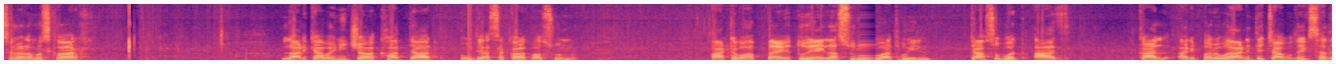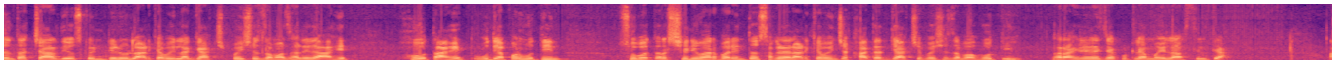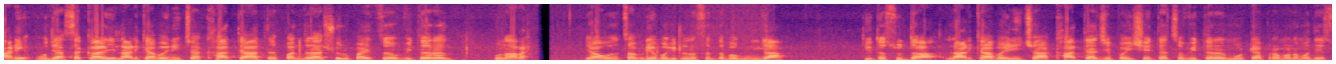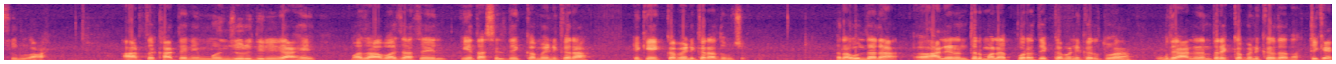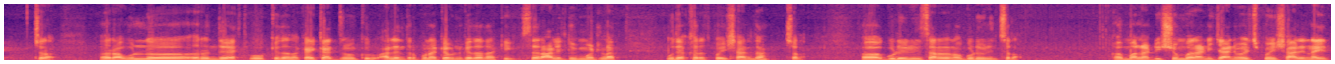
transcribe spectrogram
चला नमस्कार. लाडक्या बहिणीच्या खात्यात उद्या सकाळपासून आठवा हप्ता आहे तो यायला सुरुवात होईल. त्यासोबत आज काल आणि परवा आणि त्याच्या अगोदर एक साधारणतः चार दिवस कंटिन्यू लाडक्या बहिणीला गॅसचे पैसे जमा झालेले आहेत. होत आहेत उद्या पण होतील. सोबत शनिवारपर्यंत सगळ्या लाडक्या बहिणीच्या खात्यात गॅसचे पैसे जमा होतील. राहिलेल्या ज्या कुठल्या महिला असतील त्या. आणि उद्या सकाळी लाडक्या बहिणीच्या खात्यात पंधराशे रुपयाचं वितरण होणार आहे. यावरचा व्हिडिओ बघितला नसेल तर बघून घ्या. तिथं सुद्धा लाडक्या बहिणीच्या खात्यात जे पैसे त्याचं वितरण मोठ्या प्रमाणामध्ये सुरू आहे. अर्थ खात्याने मंजुरी दिलेली आहे. माझा आवाज असेल येत असेल ते कमेंट करा. ठीक आहे एक कमेंट करा तुमचं. राहुल दादा आल्यानंतर मला परत एक कमेंट करतो हां. उद्या आल्यानंतर एक कमेंट कर दादा. ठीक आहे चला. राहुल रंधे आहेत. ओके दादा काही काय करू. आल्यानंतर पुन्हा कमेंट कर दादा की सर आले तुम्ही म्हटला उद्या खरंच पैसे आले ना चला good evening sir good evening चला. मला डिसेंबर आणि जानेवारीचे पैसे आले नाहीत.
